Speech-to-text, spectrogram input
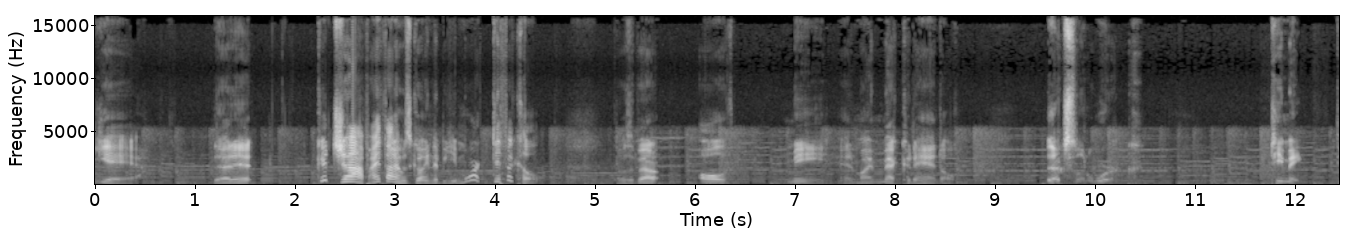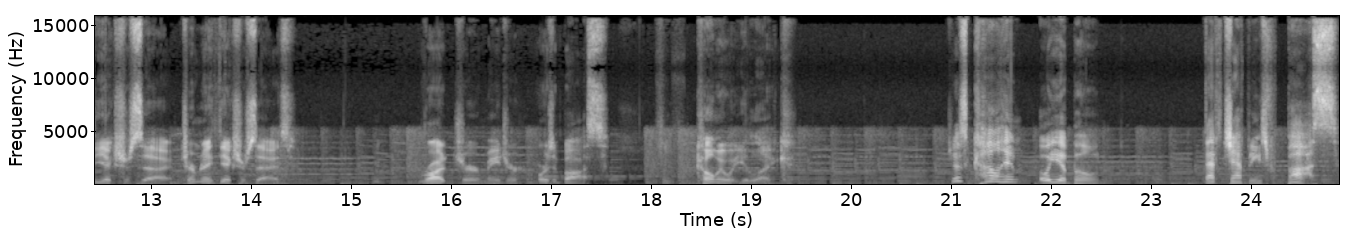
Yeah. That it? Good job. I thought it was going to be more difficult. That was about all of me and my mech could handle. Excellent work. Teammate, the exercise. Terminate the exercise. Roger, Major. Or is it boss? call me what you like. Just call him Oyabun. That's Japanese for boss.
